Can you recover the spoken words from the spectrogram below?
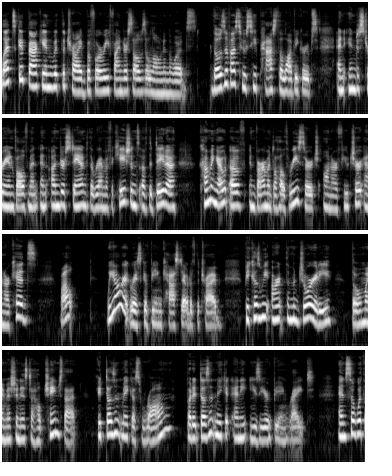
let's get back in with the tribe before we find ourselves alone in the woods. Those of us who see past the lobby groups and industry involvement and understand the ramifications of the data coming out of environmental health research on our future and our kids well, we are at risk of being cast out of the tribe because we aren't the majority, though my mission is to help change that. It doesn't make us wrong, but it doesn't make it any easier being right. And so, with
